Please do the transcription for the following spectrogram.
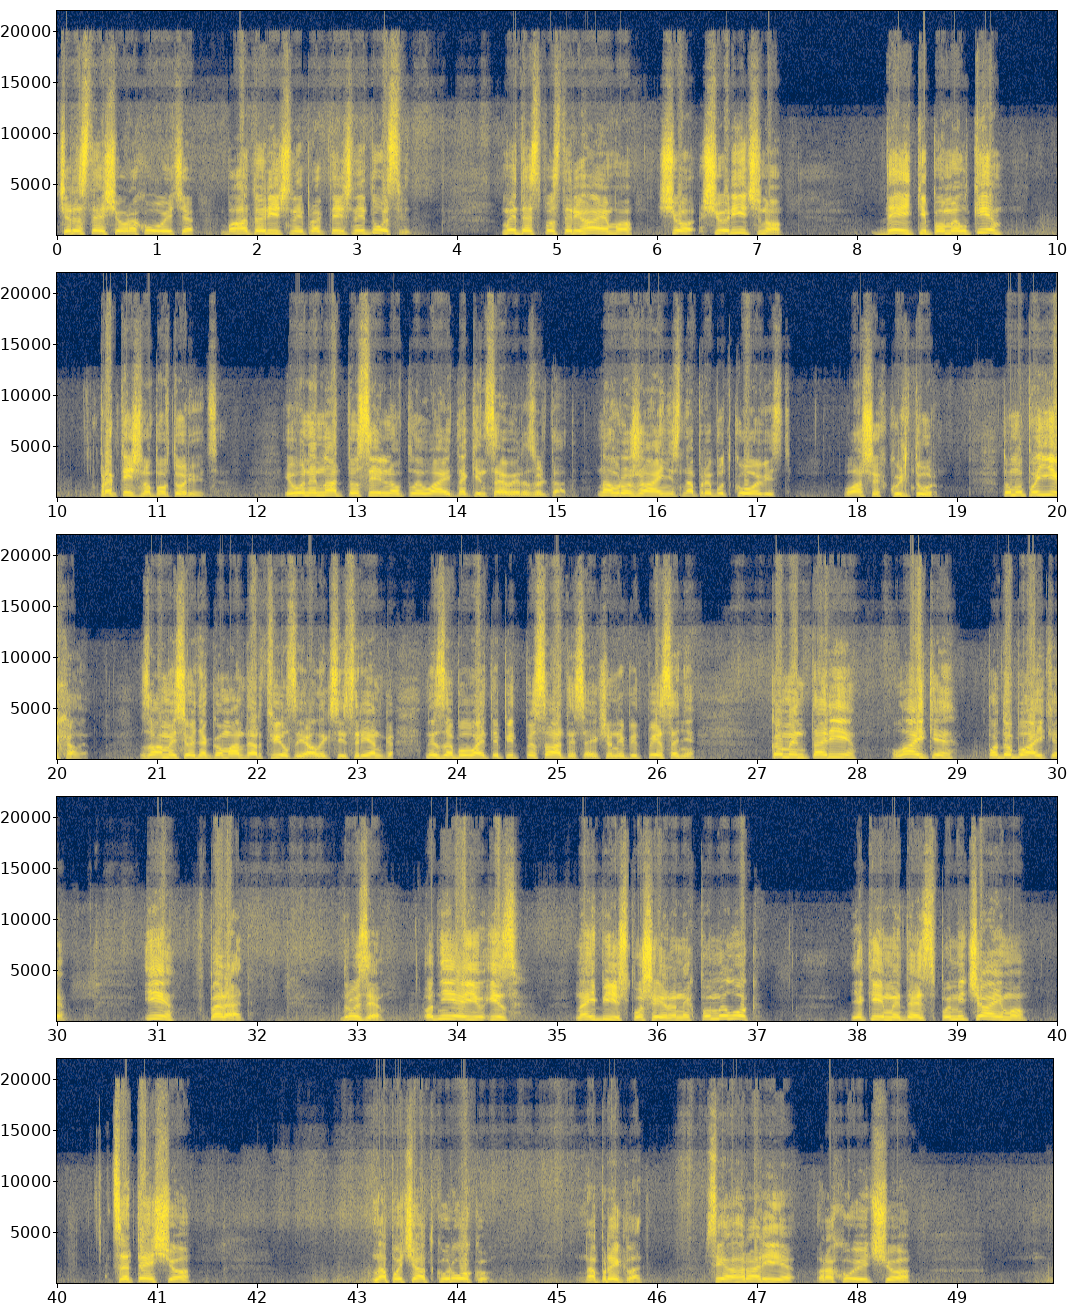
Через те, що враховуючи багаторічний практичний досвід, ми десь спостерігаємо, що щорічно деякі помилки практично повторюються. І вони надто сильно впливають на кінцевий результат, на врожайність, на прибутковість ваших культур. Тому поїхали. З вами сьогодні команда ArtFields, я Олексій Сиренко. Не забувайте підписатися, якщо не підписані. Коментарі, лайки, подобайки. І вперед. Друзі, однією із найбільш поширених помилок, які ми десь помічаємо, це те, що на початку року, наприклад, всі аграрії рахують, що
